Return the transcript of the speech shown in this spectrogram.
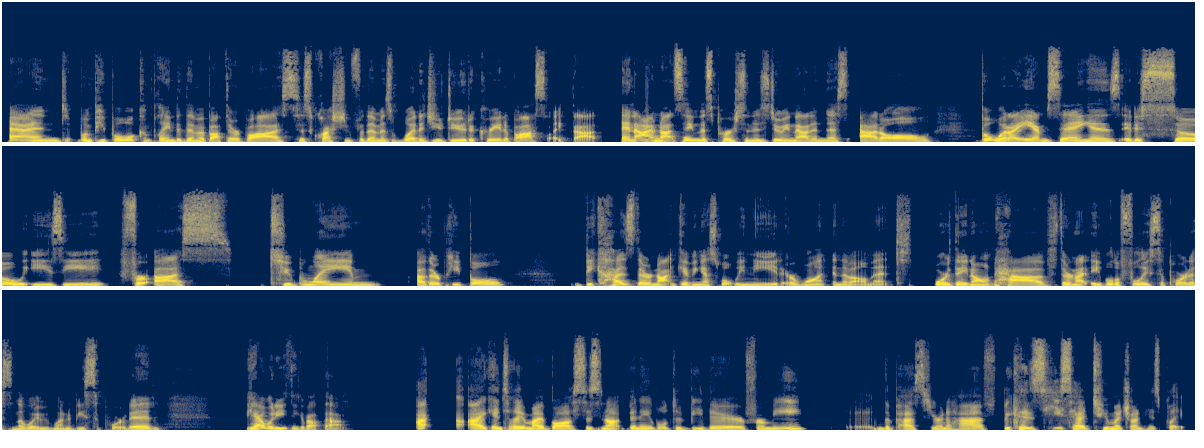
And when people will complain to them about their boss, his question for them is, What did you do to create a boss like that? And I'm not saying this person is doing that in this at all. But what I am saying is, it is so easy for us to blame other people because they're not giving us what we need or want in the moment, or they don't have, they're not able to fully support us in the way we want to be supported. Yeah. What do you think about that? I can tell you my boss has not been able to be there for me eh, the past year and a half because he's had too much on his plate.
